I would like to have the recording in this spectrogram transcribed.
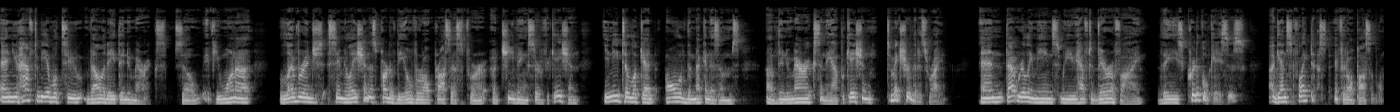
and you have to be able to validate the numerics. So if you want to leverage simulation as part of the overall process for achieving certification, you need to look at all of the mechanisms of the numerics and the application to make sure that it's right. And that really means we have to verify these critical cases against flight test, if at all possible.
